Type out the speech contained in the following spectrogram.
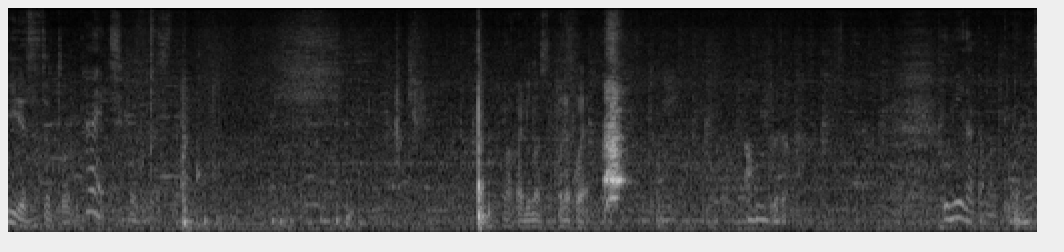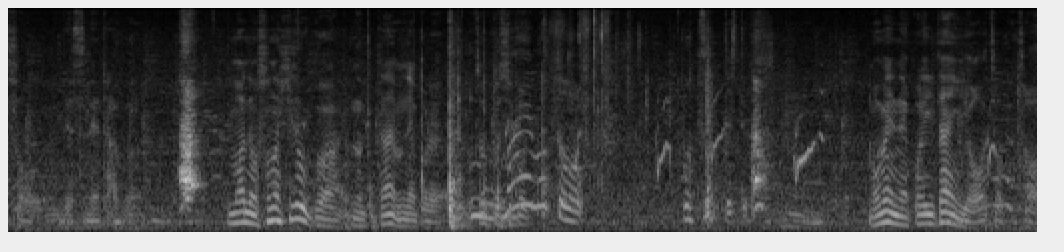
いいですちょっとはいわかりますこれこれあ。あ、本当だ。海が溜まってる。そうですね多分まあでもそんなひどくはなってないもんねこれちょっと前もっと。ぼつってしてる。ごめんねこれ痛いよちょっと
